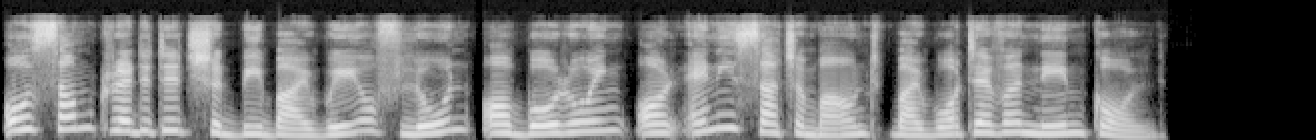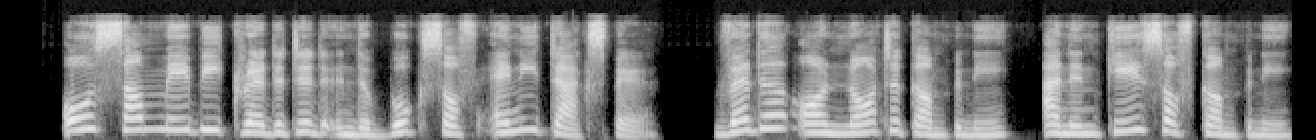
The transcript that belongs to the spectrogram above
Or sum credited should be by way of loan or borrowing or any such amount by whatever name called or some may be credited in the books of any taxpayer, whether or not a company, and in case of company,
